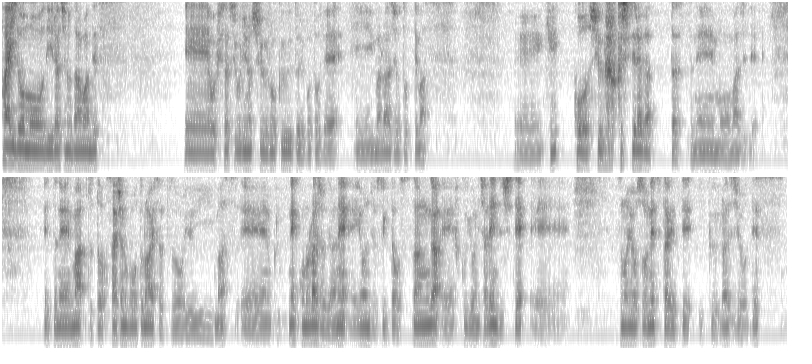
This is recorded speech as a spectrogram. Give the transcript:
はいどうも D ラジオのダーマンです、えーお久しぶりの収録ということで、えー今ラジオ撮ってます、えー結構収録してなかったっすねもうマジで。えっとねまあちょっと最初の冒頭の挨拶を言います、えーね、このラジオではね40過ぎたおっさんが、えー副業にチャレンジして、えーその様子をね伝えていくラジオです。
